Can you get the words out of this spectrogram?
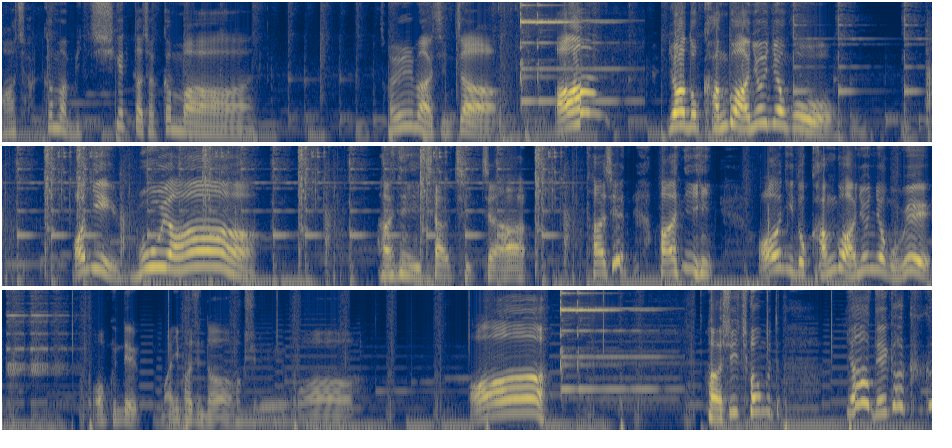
아 잠깐만 미치겠다 잠깐만. 설마 진짜. 아? 야 너 간 거 아니었냐고. 아니 뭐야? 아니 참 진짜. 다시 아니 아니 너 간 거 아니었냐고 왜? 어 근데 많이 파진다 확실히 와. 아 다시 처음부터 야 내가 그거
